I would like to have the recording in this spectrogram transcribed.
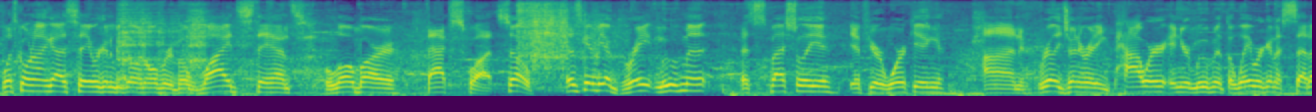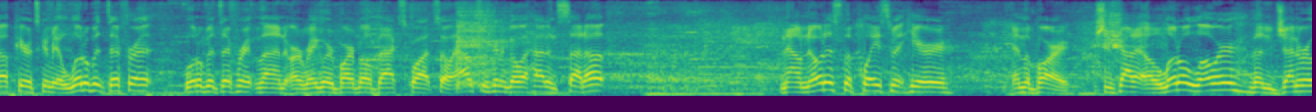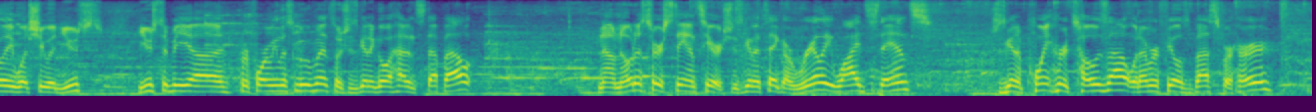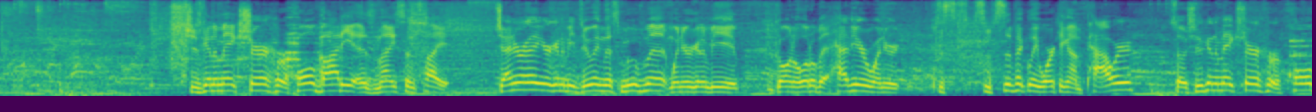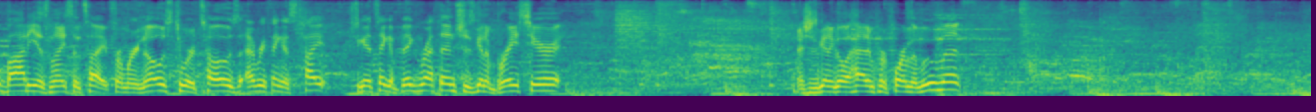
What's going on guys? Today we're gonna be going over the wide stance low bar back squat. So this is gonna be a great movement, especially if you're working on really generating power in your movement. The way we're gonna set up here, it's gonna be a little bit different, a little bit different than our regular barbell back squat. So Alex is gonna go ahead and set up. Now notice the placement here in the bar. She's got it a little lower than generally what she would use used to be uh, performing this movement, so she's gonna go ahead and step out. Now notice her stance here. She's gonna take a really wide stance. She's gonna point her toes out, whatever feels best for her. She's gonna make sure her whole body is nice and tight. Generally, you're gonna be doing this movement when you're gonna be going a little bit heavier, when you're specifically working on power. So she's gonna make sure her whole body is nice and tight. From her nose to her toes, everything is tight. She's gonna take a big breath in. She's gonna brace here. And she's gonna go ahead and perform the movement.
